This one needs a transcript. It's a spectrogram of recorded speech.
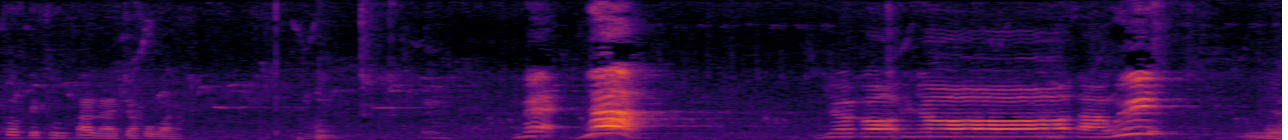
Chakopetufala chakobana. Maintenant, je continue ça ah oui. Je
